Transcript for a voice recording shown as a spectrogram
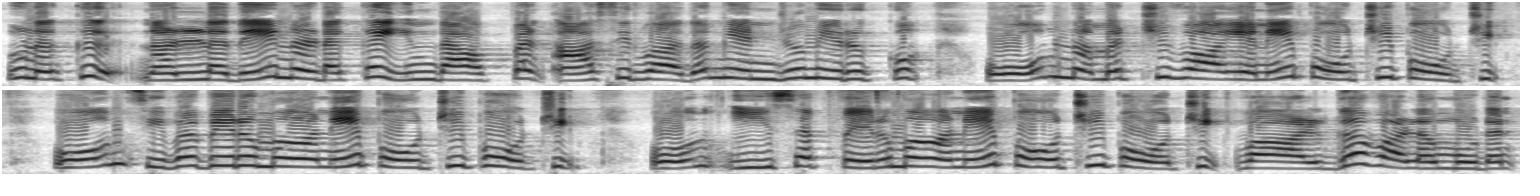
உனக்கு நல்லதே நடக்க இந்த அப்பன் ஆசிர்வாதம் என்றும் இருக்கும். ஓம் நமச்சிவாயனே போற்றி போற்றி. ஓம் சிவபெருமானே போற்றி போற்றி. ஓம் ஈசப் பெருமானே போற்றி போற்றி. வாழ்க வளமுடன்.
